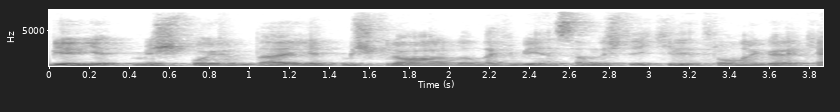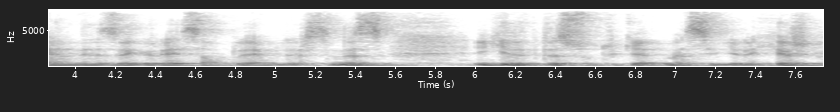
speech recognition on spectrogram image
1.70 boyunda 70 kilo ağırlığındaki bir insanın işte 2 litre ona göre kendinize göre hesaplayabilirsiniz. 2 litre su tüketmesi gerekir.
